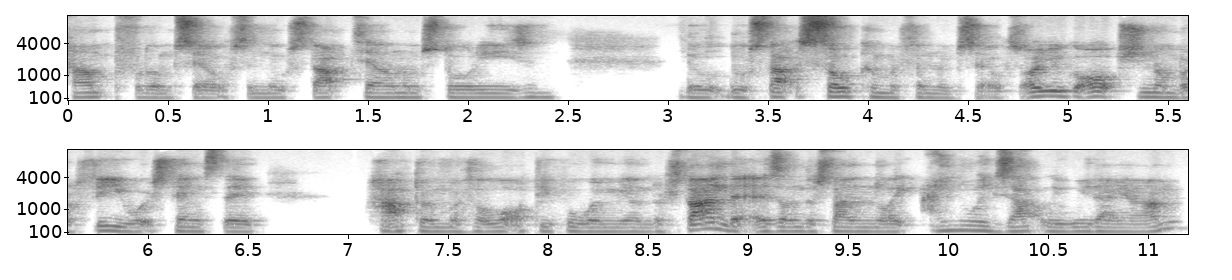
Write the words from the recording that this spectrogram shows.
camp for themselves and they'll start telling them stories and they'll they'll start sulking within themselves. Or you've got option number three, which tends to happen with a lot of people when we understand it, is understanding like I know exactly where I am.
